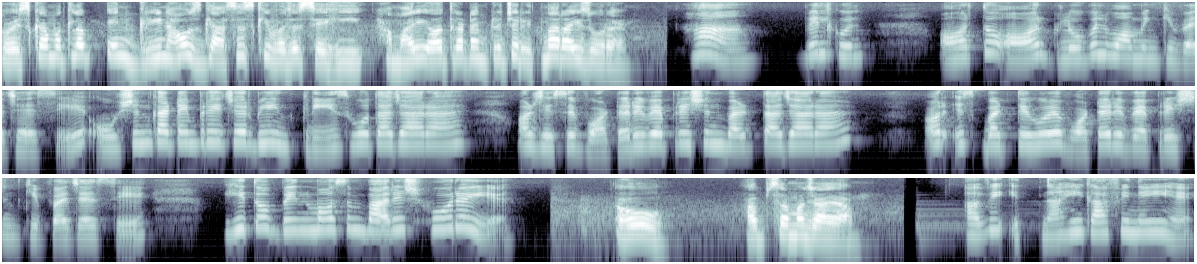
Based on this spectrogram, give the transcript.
तो इसका मतलब इन ग्रीन हाउस गैसेस की वजह से ही हमारी अर्थ का टेम्परेचर इतना राइज हो रहा है। हाँ बिल्कुल। और तो और ग्लोबल वार्मिंग की वजह से ओशन का टेम्परेचर भी इंक्रीज होता जा रहा है और जिससे वाटर इवेपरेशन बढ़ता जा रहा है। और इस बढ़ते हुए वाटर इवेपरेशन की वजह से ही तो बिन मौसम बारिश हो रही है। ओह अब समझ आया। अभी इतना ही काफ़ी नहीं है।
